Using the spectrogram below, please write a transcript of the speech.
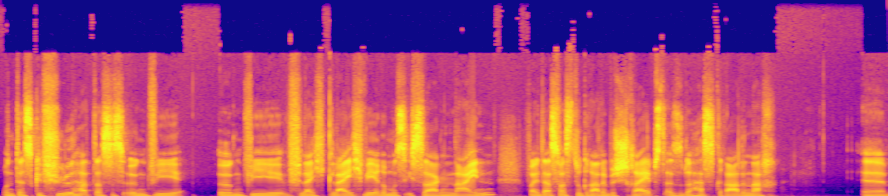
und das Gefühl hat, dass es irgendwie irgendwie vielleicht gleich wäre, muss ich sagen, nein, weil das, was du gerade beschreibst, also du hast gerade nach äh,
